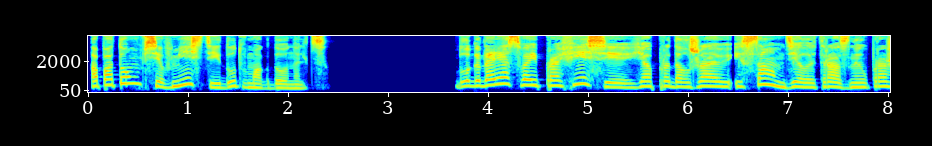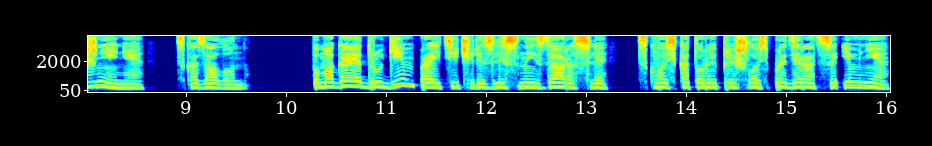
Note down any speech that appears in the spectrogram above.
а потом все вместе идут в Макдональдс. «Благодаря своей профессии я продолжаю и сам делать разные упражнения», — сказал он, помогая другим пройти через лесные заросли, сквозь которые пришлось продираться и мне.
